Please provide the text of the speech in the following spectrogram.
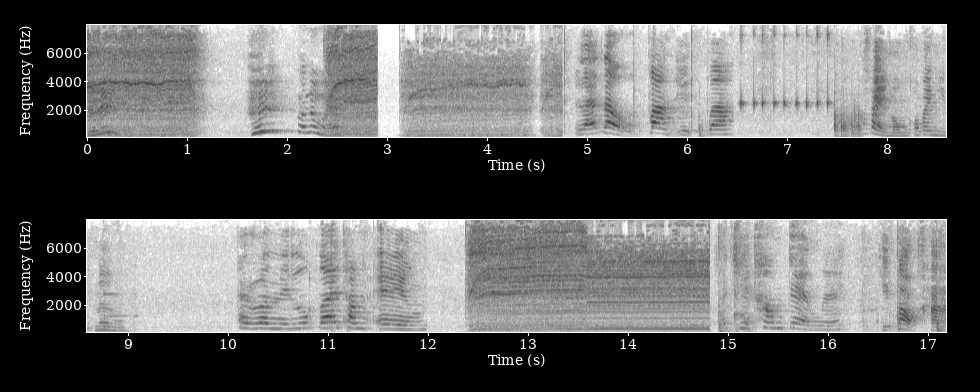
เฮ้ยเฮ้ยสนุกไหมและเดี๋ยวปั่นอีกปะใส่นมเข้าไปนิดนึงแต่ วันนี้ลูกได้ทำเองอาชีทำเก่งไหมที่ตอกไข่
